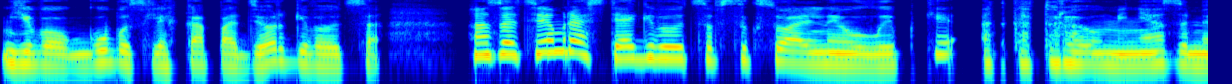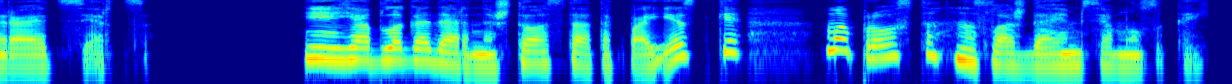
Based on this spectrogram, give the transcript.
Его губы слегка подергиваются, а затем растягиваются в сексуальной улыбке, от которой у меня замирает сердце. И я благодарна, что остаток поездки мы просто наслаждаемся музыкой.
